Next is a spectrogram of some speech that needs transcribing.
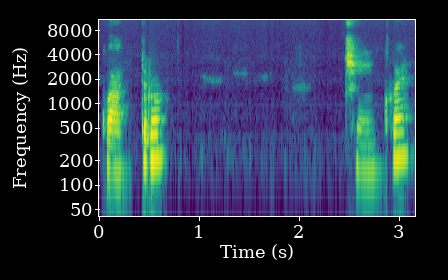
4 5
